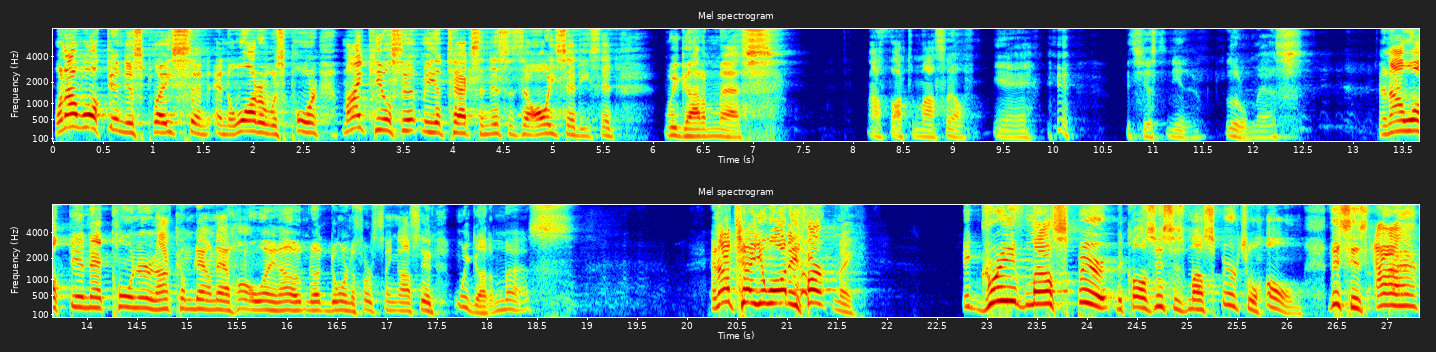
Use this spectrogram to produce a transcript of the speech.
When I walked in this place and, and the water was pouring, Mike Hill sent me a text, and this is all he said. He said, We got a mess. I thought to myself, Yeah, it's just, you know, a little mess. And I walked in that corner and I come down that hallway and I opened up the door, and the first thing I said, We got a mess. And I tell you what, it hurt me. It grieved my spirit because this is my spiritual home. This is our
